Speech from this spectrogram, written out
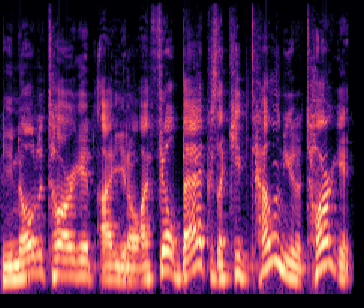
You know the target. I you know I feel bad because I keep telling you to target,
